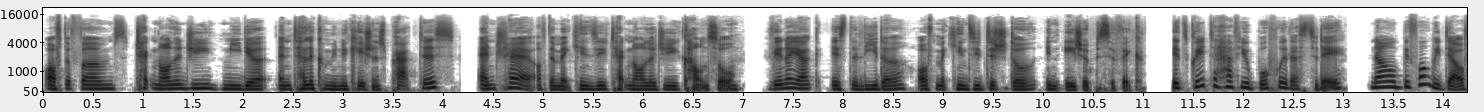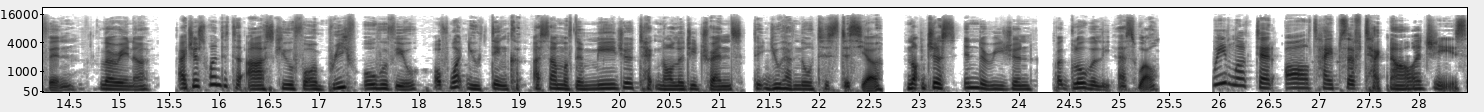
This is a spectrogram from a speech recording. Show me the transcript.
of the firm's technology, media, and telecommunications practice and chair of the McKinsey Technology Council. Vinayak is the leader of McKinsey Digital in Asia Pacific. It's great to have you both with us today. Now, before we delve in, Lareina, I just wanted to ask you for a brief overview of what you think are some of the major technology trends that you have noticed this year not just in the region, but globally as well. We looked at all types of technologies,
